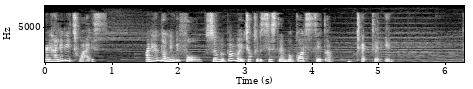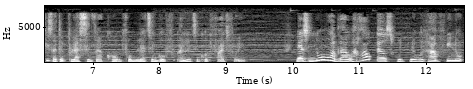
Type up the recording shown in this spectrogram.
and he did it twice. And he hadn't done it before. So he talked to the system, but God saved and protected him. These are the blessings that come from letting go and letting God fight for you. There's no other how else would they would have, you know,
